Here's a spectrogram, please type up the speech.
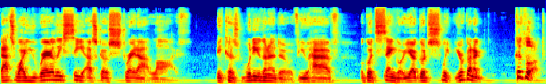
that's why you rarely see us go straight out live. Because what are you going to do if you have a good single, you have a good sweep? You're going to, because look,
